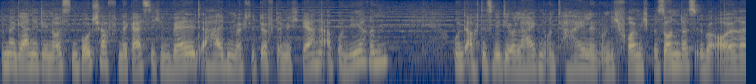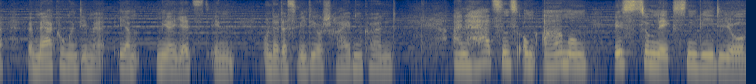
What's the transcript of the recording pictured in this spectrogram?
immer gerne die neuesten Botschaften der geistlichen Welt erhalten möchtet, dürft ihr mich gerne abonnieren und auch das Video liken und teilen. Und ich freue mich besonders über eure Bemerkungen, die mir, ihr mir jetzt in, unter das Video schreiben könnt. Eine Herzensumarmung bis zum nächsten Video.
